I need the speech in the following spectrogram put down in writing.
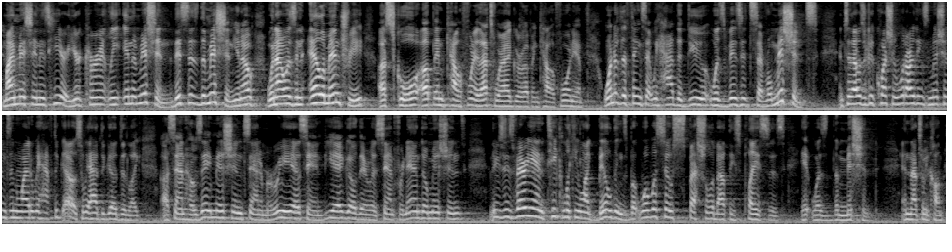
My mission is here. You're currently in a mission. This is the mission. You know, when I was in elementary uh, school up in California, that's where I grew up in California, one of the things that we had to do was visit several missions. And so that was a good question. What are these missions and why do we have to go? So we had to go to like uh, San Jose mission, Santa Maria, San Diego. There was San Fernando missions. There's these very antique looking like buildings, but what was so special about these places? It was the mission and that's what we call them.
